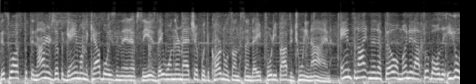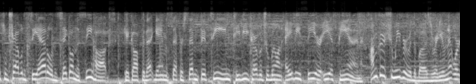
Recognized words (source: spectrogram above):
This loss put the Niners up a game on the Cowboys in the NFC as they won their matchup with the Cardinals on Sunday, 45 to 29. And tonight in the NFL on Monday Night Football, the Eagles will travel to Seattle to take on the Seahawks. Kickoff for that game is set for 7:15. TV coverage will be on ABC or ESPN. I'm Christian Weaver with the Buzz Radio Network.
